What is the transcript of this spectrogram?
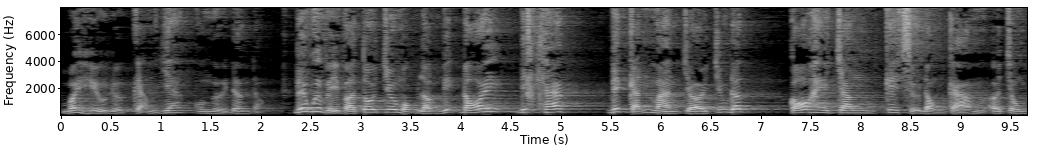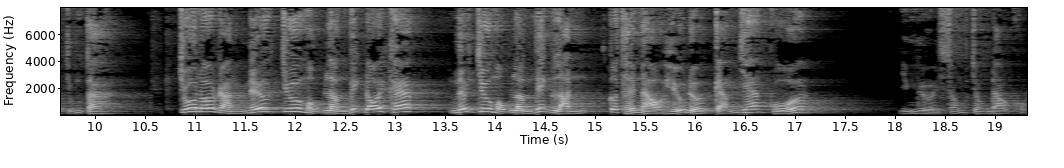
mới hiểu được cảm giác của người đơn độc. Nếu quý vị và tôi chưa một lần biết đói, biết khát, biết cảnh màn trời chiếu đất, có hay chăng cái sự đồng cảm ở trong chúng ta. Chúa nói rằng nếu chưa một lần biết đói khát, nếu chưa một lần biết lạnh có thể nào hiểu được cảm giác của những người sống trong đau khổ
